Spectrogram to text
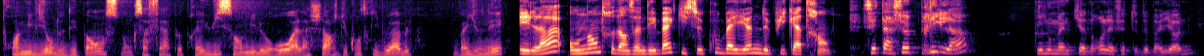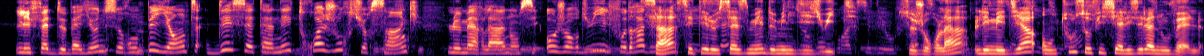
3 millions de dépenses, donc ça fait à peu près 800 000 euros à la charge du contribuable bayonnais. Et là, on entre dans un débat qui secoue Bayonne depuis 4 ans. C'est à ce prix-là que nous maintiendrons les fêtes de Bayonne. Les fêtes de Bayonne seront payantes dès cette année, 3 jours sur 5. Le maire l'a annoncé aujourd'hui, il faudra... Ça, c'était le 16 mai 2018. Ce jour-là, les médias ont tous officialisé la nouvelle.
